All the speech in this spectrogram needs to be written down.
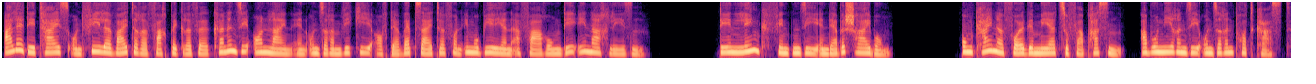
Alle Details und viele weitere Fachbegriffe können Sie online in unserem Wiki auf der Webseite von immobilienerfahrung.de nachlesen. Den Link finden Sie in der Beschreibung. Um keine Folge mehr zu verpassen, abonnieren Sie unseren Podcast.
